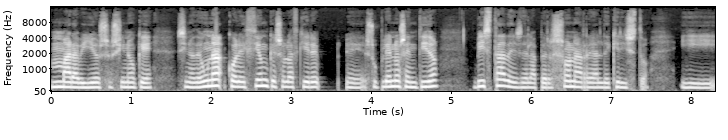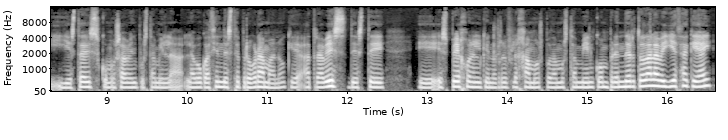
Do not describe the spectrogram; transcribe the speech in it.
maravillosos, sino que sino de una colección que solo adquiere eh, su pleno sentido vista desde la persona real de Cristo. Y, esta es, como saben, pues también la, vocación de este programa, ¿no? que a través de este eh, espejo en el que nos reflejamos podamos también comprender toda la belleza que hay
